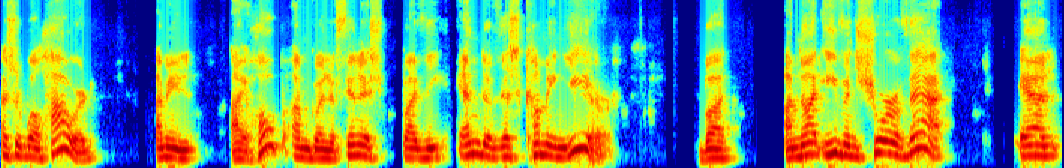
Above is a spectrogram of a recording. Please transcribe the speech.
I said, Well, Howard, I mean, I hope I'm going to finish by the end of this coming year, but I'm not even sure of that. And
